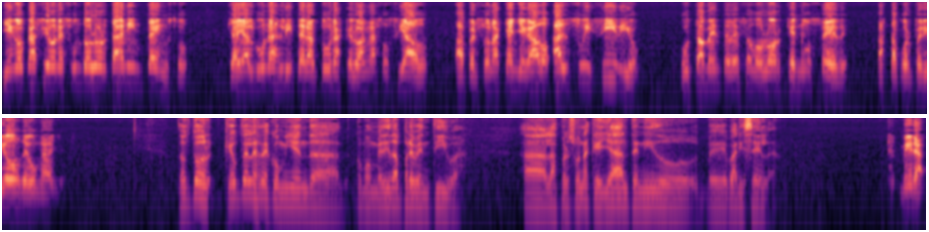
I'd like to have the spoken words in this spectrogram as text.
Y en ocasiones un dolor tan intenso que hay algunas literaturas que lo han asociado a personas que han llegado al suicidio justamente de ese dolor que no cede hasta por periodos de un año. Doctor, ¿qué usted le recomienda como medida preventiva a las personas que ya han tenido eh, varicela? Mira,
